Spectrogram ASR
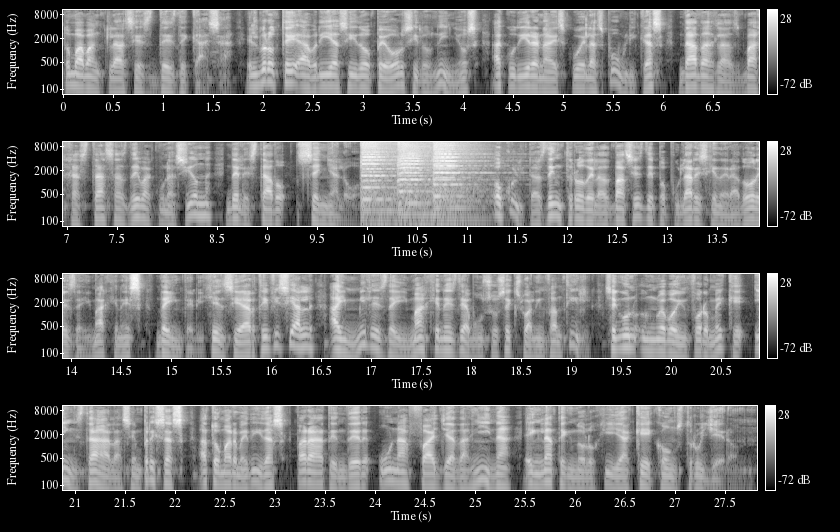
tomaban clases desde casa. El brote habría sido peor si los niños acudieran a escuelas públicas dadas las bajas tasas de vacunación del Estado, señaló. Ocultas dentro de las bases de populares generadores de imágenes de inteligencia artificial hay miles de imágenes de abuso sexual infantil, según un nuevo informe que insta a las empresas a tomar medidas para atender una falla dañina en la tecnología que construyeron.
